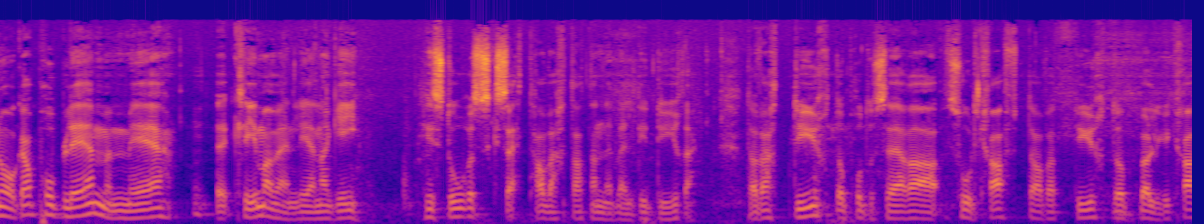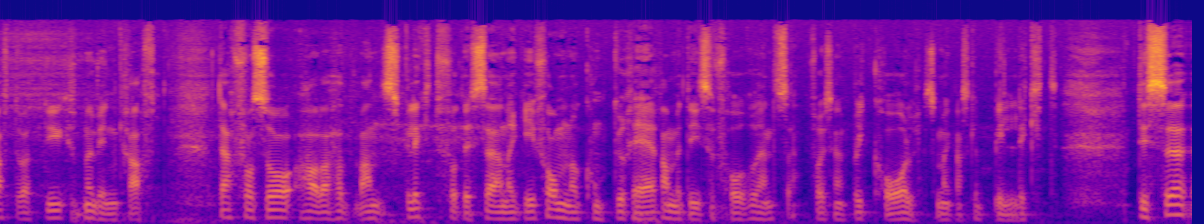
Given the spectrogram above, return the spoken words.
Noe av problemet med eh, klimavennlig energi historisk sett har vært at den er veldig dyr. Det har vært dyrt å produsere solkraft, det har vært dyrt å bølgekraft, det har vært dyrt med vindkraft. Derfor så har det hatt vanskelig for disse energiformene å konkurrere med de som forurenser, f.eks. kål, som er ganske billig. Disse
